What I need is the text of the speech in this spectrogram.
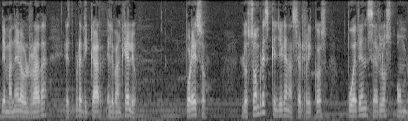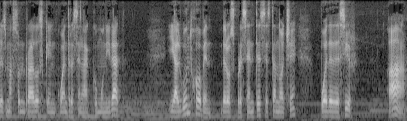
de manera honrada es predicar el Evangelio. Por eso, los hombres que llegan a ser ricos pueden ser los hombres más honrados que encuentres en la comunidad. Y algún joven de los presentes esta noche puede decir, ah,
